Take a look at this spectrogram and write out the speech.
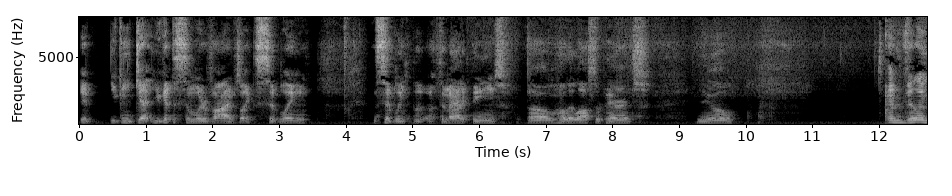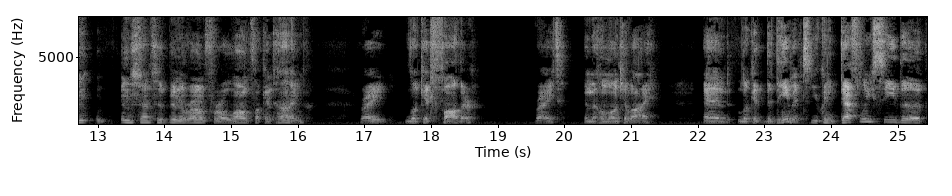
it you can get you get the similar vibes like sibling the sibling uh, thematic themes um, how they lost their parents you know. And the villain in a sense has been around for a long fucking time right? Look at father right and the homunculi and look at the demons. You can definitely see the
